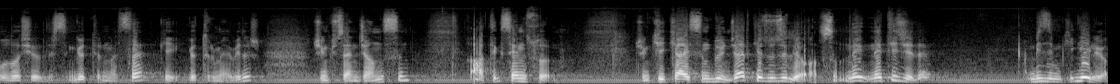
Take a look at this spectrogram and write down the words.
ulaşabilirsin. Götürmezse ki götürmeyebilir. Çünkü sen canlısın. Artık senin sorun. Çünkü hikayesini duyunca herkes üzülüyor olsun. Ne, neticede bizimki geliyor.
